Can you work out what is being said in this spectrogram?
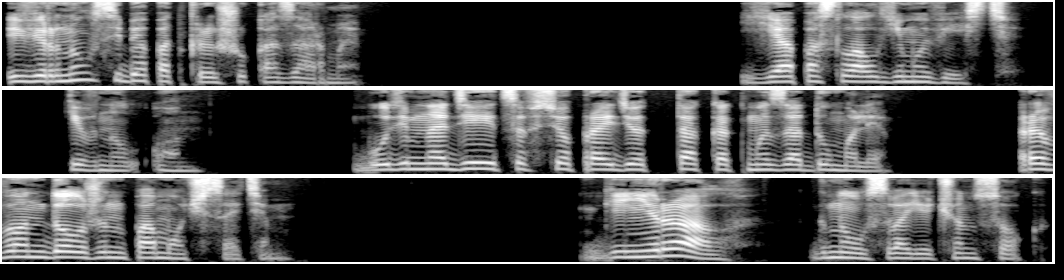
и вернул себя под крышу казармы. «Я послал ему весть», — кивнул он. «Будем надеяться, все пройдет так, как мы задумали. Ревон должен помочь с этим». «Генерал», — гнул свое Чунсок,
